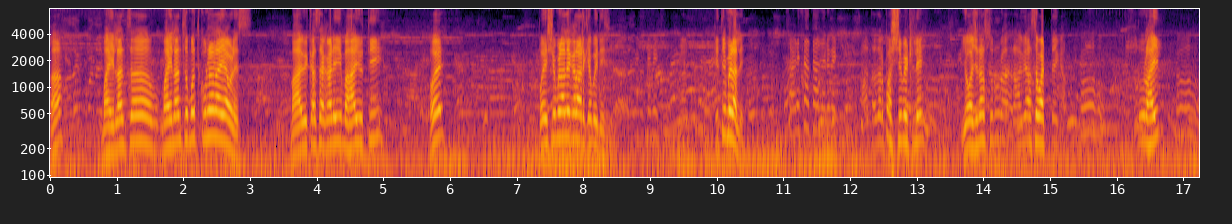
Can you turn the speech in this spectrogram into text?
हा? महिलांचं महिलांचं मत कुणाला आहे यावेळेस? महाविकास आघाडी महायुती? होय? पैसे मिळाले का लाडक्या बहिणीचे? किती मिळाले? साडेसात हजार भेटले. सात हजार पाचशे भेटले. योजना सुरू रा- राहावी असं वाटतंय का? हो हो. सुरू राहील? हो हो.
